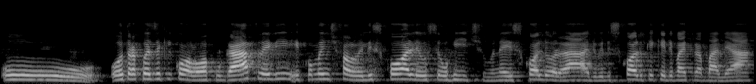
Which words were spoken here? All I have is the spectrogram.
O... Outra coisa que coloca o gato, ele, como a gente falou, ele escolhe o seu ritmo, né? Escolhe horário, ele escolhe o que, que ele vai trabalhar.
